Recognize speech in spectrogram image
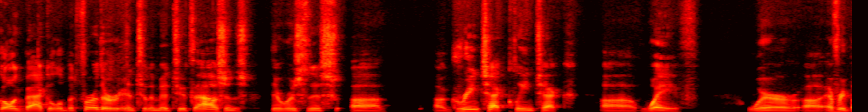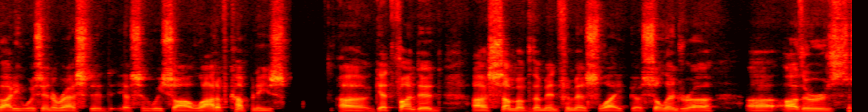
going back a little bit further into the mid 2000s, there was this uh, green tech, clean tech uh, wave where uh, everybody was interested. Yes, and we saw a lot of companies uh, get funded, uh, some of them infamous like uh, Solyndra, others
